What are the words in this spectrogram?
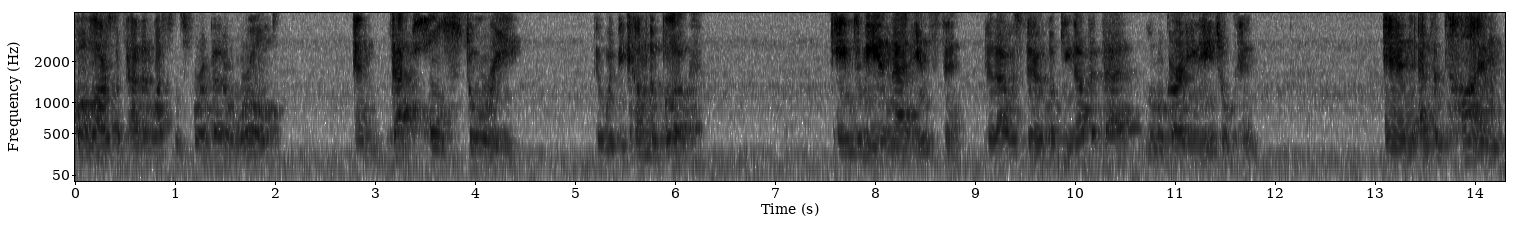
12 Hours of Heaven Lessons for a Better World. And that whole story that would become the book came to me in that instant that I was there looking up at that little guardian angel pin. And at the time,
